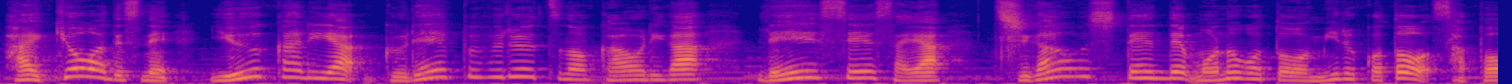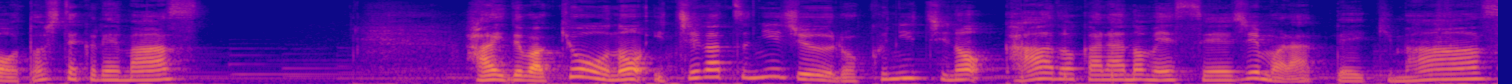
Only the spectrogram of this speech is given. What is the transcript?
はい、今日はですね、ユーカリやグレープフルーツの香りが冷静さや違う視点で物事を見ることをサポートしてくれます。はい、では今日の1月26日のカードからのメッセージもらっていきます。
